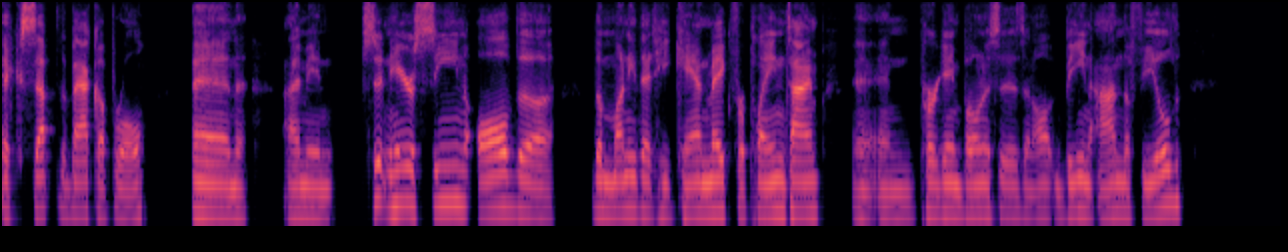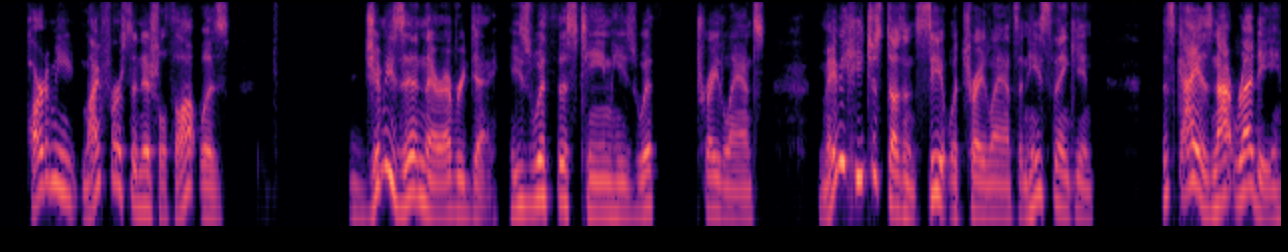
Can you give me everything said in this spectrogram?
accept the backup role. And I mean, sitting here seeing all the the money that he can make for playing time and, and per game bonuses and all being on the field. Part of me, my first initial thought was Jimmy's in there every day. He's with this team. He's with Trey Lance. Maybe he just doesn't see it with Trey Lance and he's thinking, this guy is not ready.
